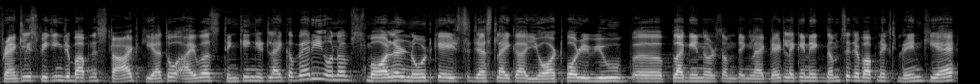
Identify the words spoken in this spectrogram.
फ्रैंकली स्पीकिंग जब आपने स्टार्ट किया तो I was thinking it like a very on a smaller note के it's just like a yacht for review plugin और समथिंग लाइक दैट लेकिन एकदम से जब आपने एक्सप्लेन किया है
